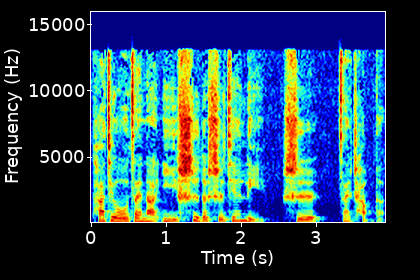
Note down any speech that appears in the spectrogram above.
它就在那已逝的时间里是在场的。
